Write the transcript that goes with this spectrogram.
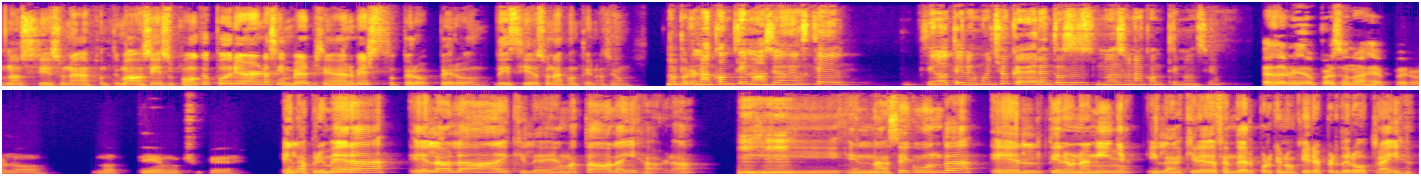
No si es una continuación. sí, supongo que podría verla sin, ver, sin haber visto, pero, pero sí es una continuación. No, pero una continuación es que si no tiene mucho que ver, entonces no es una continuación. Es el mismo personaje, pero no, no tiene mucho que ver. En la primera, él hablaba de que le habían matado a la hija, ¿verdad? Y en la segunda, él tiene una niña y la quiere defender porque no quiere perder otra hija.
